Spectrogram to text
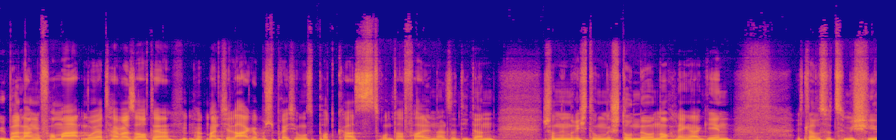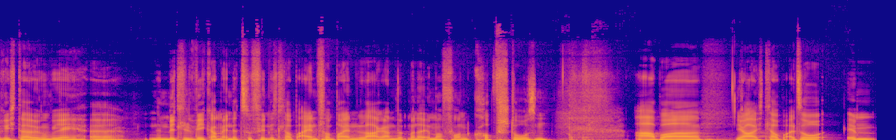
überlangen Formaten, wo ja teilweise auch der, manche Lagebesprechungspodcasts drunter fallen, also die dann schon in Richtung eine Stunde und noch länger gehen. Ich glaube, es wird ziemlich schwierig, da irgendwie äh, einen Mittelweg am Ende zu finden. Ich glaube, einen von beiden Lagern wird man da immer vor den Kopf stoßen. Aber ja, ich glaube, also im,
